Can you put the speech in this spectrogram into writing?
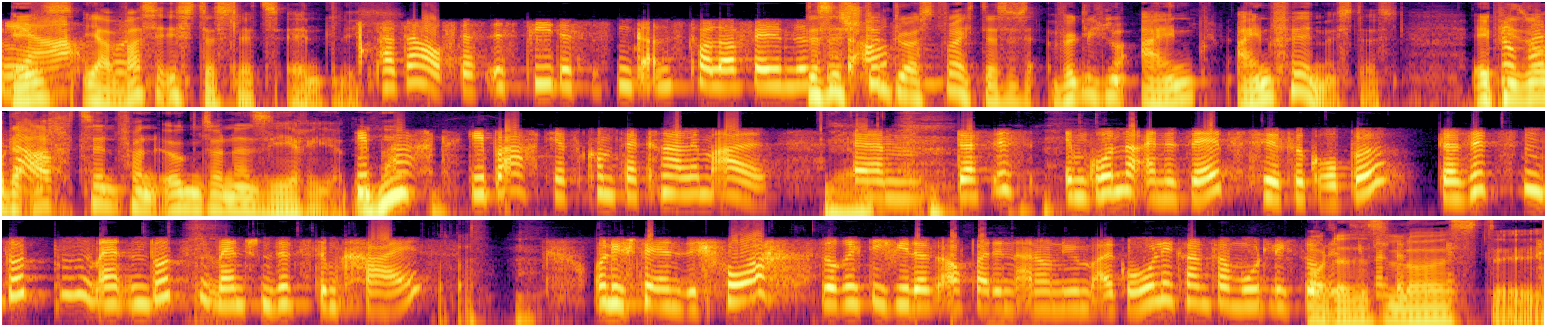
Ja, ist, ja, was ist das letztendlich? pass auf, das ist wie, das ist ein ganz toller Film. Das ist auch- stimmt, du hast recht, das ist wirklich nur ein, ein Film ist das. Episode auf. 18 von irgendeiner Serie. Gib Mhm. acht, gib acht, jetzt kommt der Knall im All. Ja. Ähm, das ist im Grunde eine Selbsthilfegruppe. Da sitzt ein Dutzend, ein Dutzend Menschen sitzt im Kreis und die stellen sich vor, so richtig wie das auch bei den anonymen Alkoholikern vermutlich so Oh, das ist lustig.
